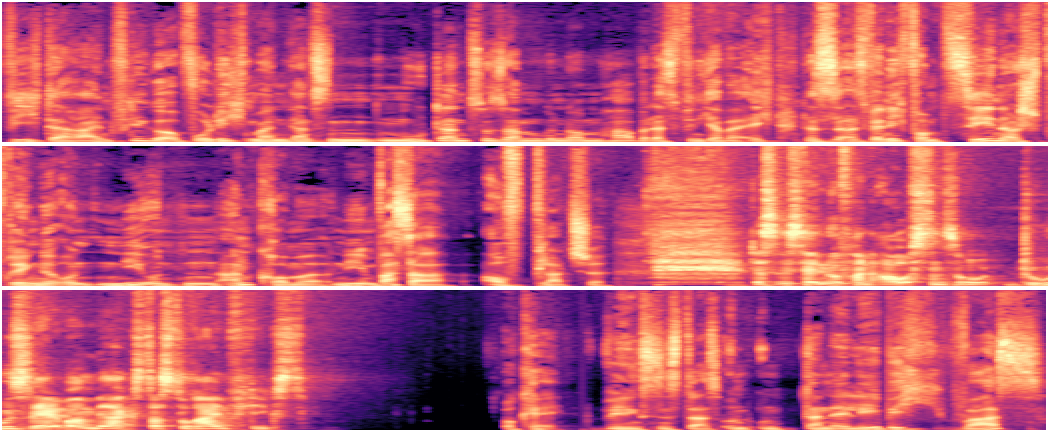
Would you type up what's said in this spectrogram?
wie ich da reinfliege, obwohl ich meinen ganzen Mut dann zusammengenommen habe. Das finde ich aber echt, das ist, als wenn ich vom Zehner springe und nie unten ankomme, nie im Wasser aufplatsche. Das ist ja nur von außen so. Du selber merkst, dass du reinfliegst. Okay, wenigstens das. Und, und dann erlebe ich was?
